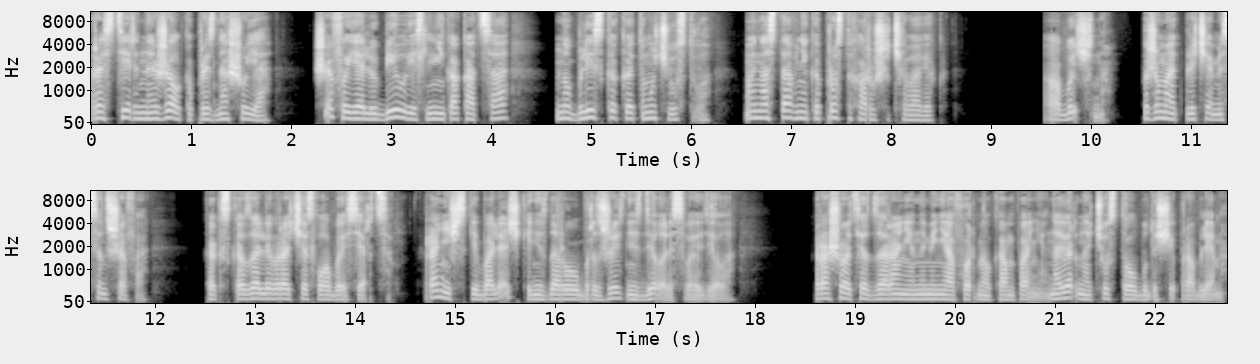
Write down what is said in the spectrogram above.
Растерянно и жалко произношу я. Шефа я любил, если не как отца, но близко к этому чувству. Мой наставник и просто хороший человек. «Обычно», — пожимает плечами сын шефа. «Как сказали врачи, слабое сердце. Хронические болячки, нездоровый образ жизни сделали свое дело. Хорошо, отец заранее на меня оформил компанию. Наверное, чувствовал будущие проблемы.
